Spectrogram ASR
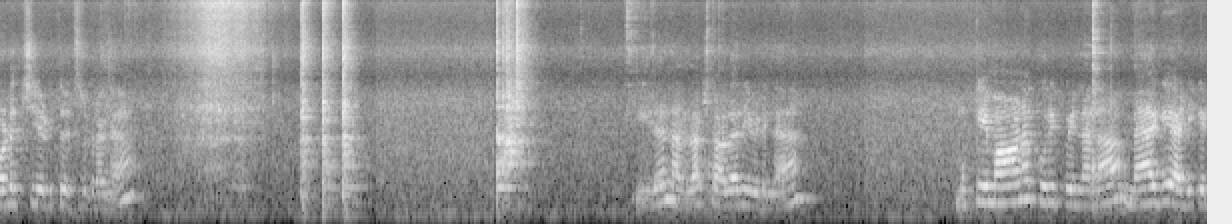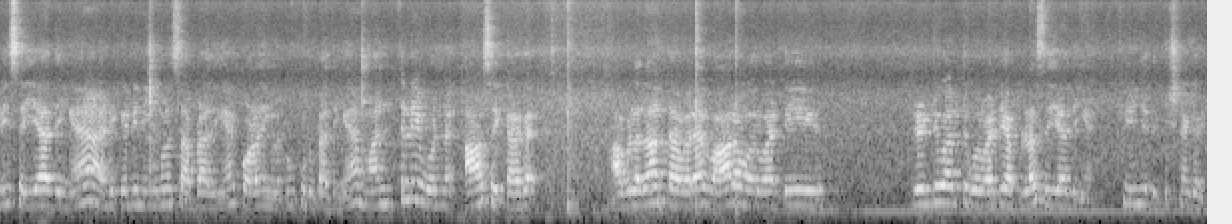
உடச்சி எடுத்து வச்சுருக்குறேங்க. இதை நல்லா கலரி விடுங்க. முக்கியமான குறிப்பு என்னென்னா மேகி அடிக்கடி செய்யாதீங்க. அடிக்கடி நீங்களும் சாப்பிடாதீங்க. குழந்தைங்களுக்கும் கொடுக்காதீங்க. மந்த்லி ஒன்று ஆசைக்காக. அவ்வளோதான் தவிர வாரம் ஒரு வாட்டி ரெண்டு வாரத்துக்கு ஒரு வாட்டி அப்படிலாம் செய்யாதீங்க. கிழிஞ்சது கிருஷ்ணகிரி.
